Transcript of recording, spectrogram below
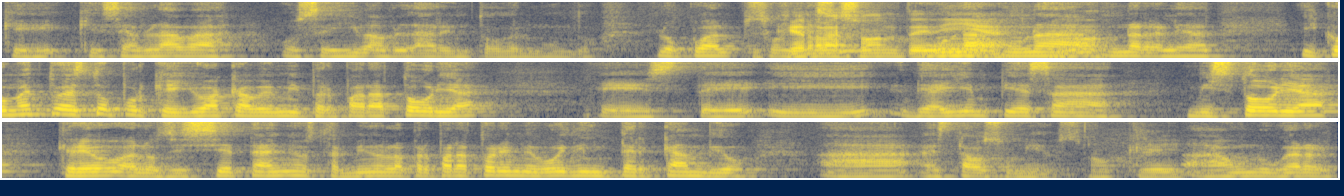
que, se hablaba o se iba a hablar en todo el mundo. Lo cual pues, ¿Qué razón tenía? Una, una, realidad. Y comento esto porque yo acabé mi preparatoria este, y de ahí empieza mi historia. Creo a los 17 años termino la preparatoria y me voy de intercambio a, Estados Unidos, a un lugar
